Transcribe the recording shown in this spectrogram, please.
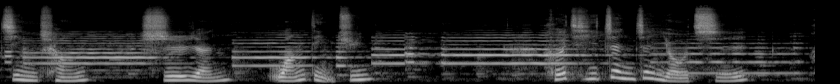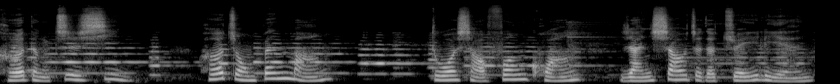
进城，诗人王鼎钧。何其振振有词，何等自信，何种奔忙，多少疯狂燃烧着的嘴脸，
